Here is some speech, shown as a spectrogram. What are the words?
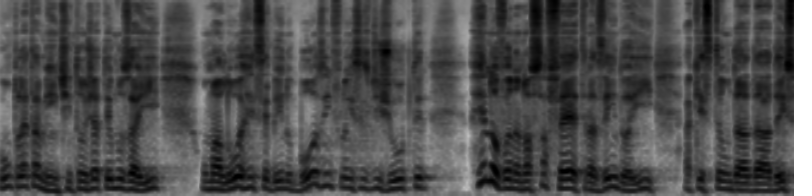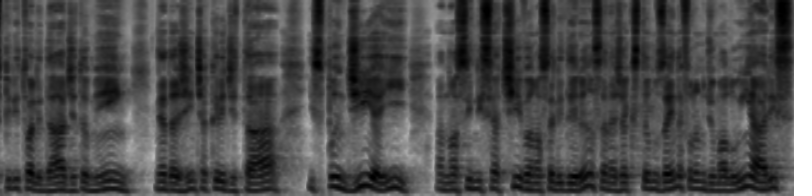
completamente. Então já temos aí uma Lua recebendo boas influências de Júpiter, renovando a nossa fé, trazendo aí a questão da, da, da espiritualidade também, né, da gente acreditar, expandir aí a nossa iniciativa, a nossa liderança, né, já que estamos ainda falando de uma Lua em Ares,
